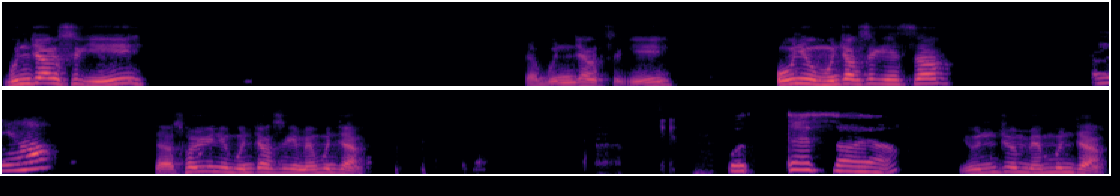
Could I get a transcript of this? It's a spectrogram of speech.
문장 쓰기. 자, 문장 쓰기. 온유 문장 쓰기 했어? 아니요. 자, 소윤이 문장 쓰기 몇 문장? 못했어요. 윤준 몇 문장?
